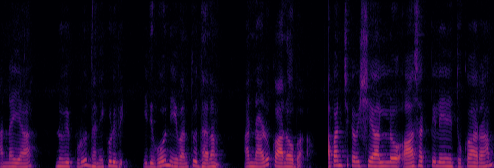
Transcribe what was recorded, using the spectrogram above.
అన్నయ్య నువ్విప్పుడు ధనికుడివి. ఇదిగో నీ వంతు ధనం అన్నాడు కానోబా. ప్రాపంచిక విషయాల్లో ఆసక్తి లేని తుకారాం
